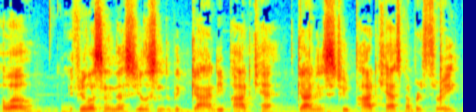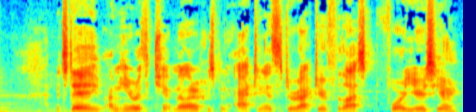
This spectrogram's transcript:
Hello. If you're listening to this, you're listening to the Gandhi podcast, Gandhi Institute podcast number three. And today I'm here with Kit Miller, who's been acting as the director for the last four years here,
